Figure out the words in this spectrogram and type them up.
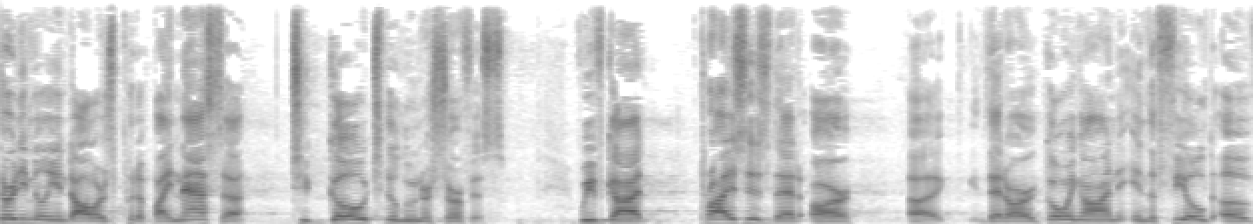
$30 million put up by NASA to go to the lunar surface. We've got prizes that are that are going on in the field of,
